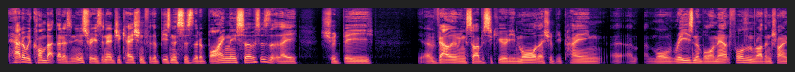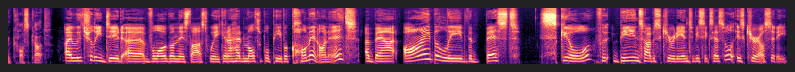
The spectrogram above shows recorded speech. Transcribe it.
How do we combat that as an industry? Is an education for the businesses that are buying these services that they should be you know, valuing cybersecurity more? They should be paying a, a more reasonable amount for them rather than trying to cost cut. I literally did a vlog on this last week and I had multiple people comment on it about I believe the best skill for be in cybersecurity and to be successful is curiosity.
